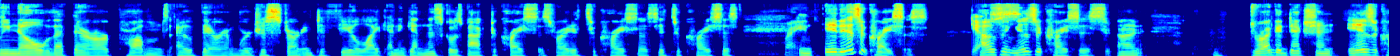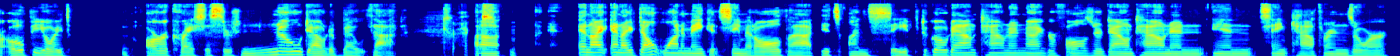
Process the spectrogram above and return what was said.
we know that there are problems out there and we're just starting to feel like and again this goes back to crisis right? It's a crisis it's a crisis. Right. And it is a crisis. Yes. housing is a crisis uh, drug addiction is a opioids are a crisis. There's no doubt about that. Correct. Uh, and I and I don't want to make it seem at all that it's unsafe to go downtown in Niagara Falls or downtown in in St. Catharines or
